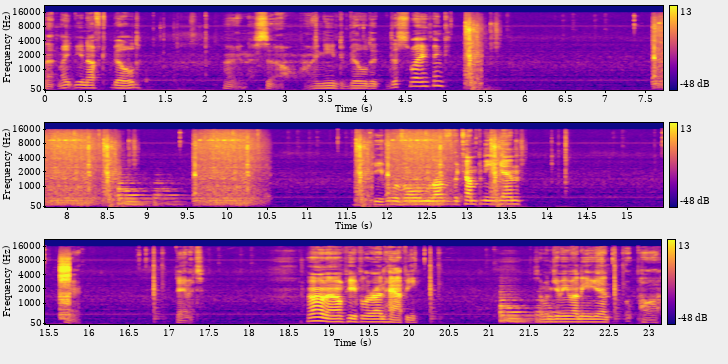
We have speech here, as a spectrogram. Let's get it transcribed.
That might be enough to build. Alright, so I need to build it this way, I think. People of Ulm love the company again. There. Damn it. Oh no, people are unhappy. Someone give me money again. Oh, paw.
